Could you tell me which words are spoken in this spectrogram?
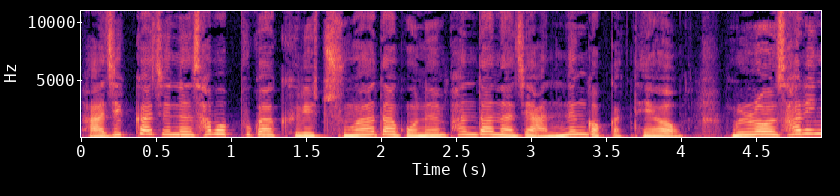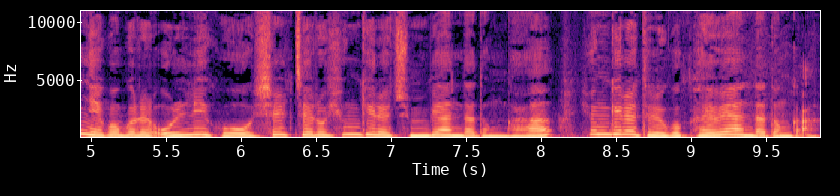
아직까지는 사법부가 그리 중하다고는 판단하지 않는 것 같아요. 물론 살인 예고글을 올리고 실제로 흉기를 준비한다던가 흉기를 들고 배회한다던가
